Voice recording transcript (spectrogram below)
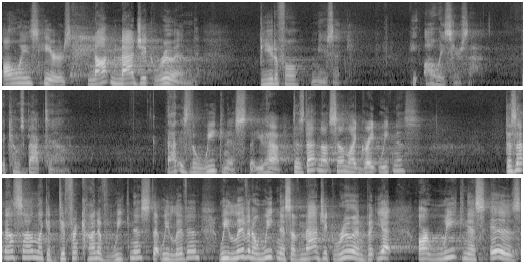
always hears, not magic ruined, beautiful music. He always hears that. It comes back to him. That is the weakness that you have. Does that not sound like great weakness? Does that now sound like a different kind of weakness that we live in? We live in a weakness of magic ruin, but yet our weakness is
